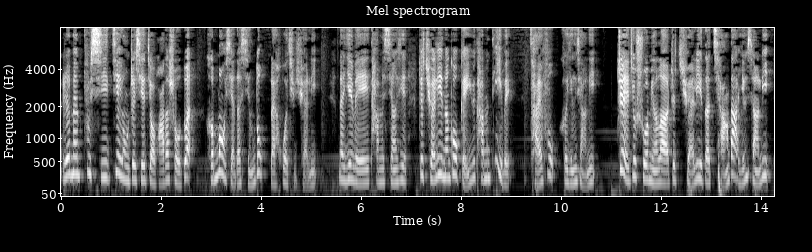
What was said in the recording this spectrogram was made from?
人们不惜借用这些狡猾的手段和冒险的行动来获取权力。那因为他们相信这权力能够给予他们地位、财富和影响力，这也就说明了这权力的强大影响力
